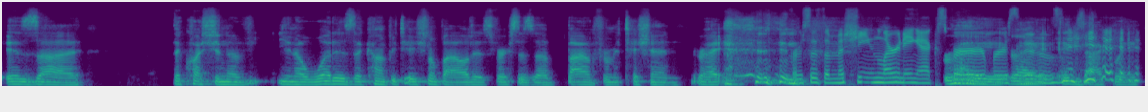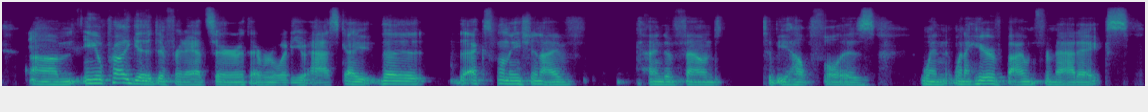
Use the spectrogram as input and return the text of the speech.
is uh the question of you know what is a computational biologist versus a bioinformatician right? Versus a machine learning expert right, versus right, exactly. Um, and you'll probably get a different answer with everyone you ask. I the the explanation i've kind of found to be helpful is when when i hear of bioinformatics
